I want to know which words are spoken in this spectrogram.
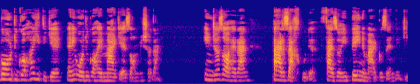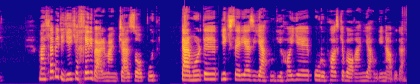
به اردوگاه های دیگه یعنی اردوگاه های مرگ اعزام می شدن. اینجا ظاهرا برزخ بوده فضایی بین مرگ و زندگی. مطلب دیگه که خیلی برای من جذاب بود در مورد یک سری از یهودی های اروپاست که واقعا یهودی نبودن.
